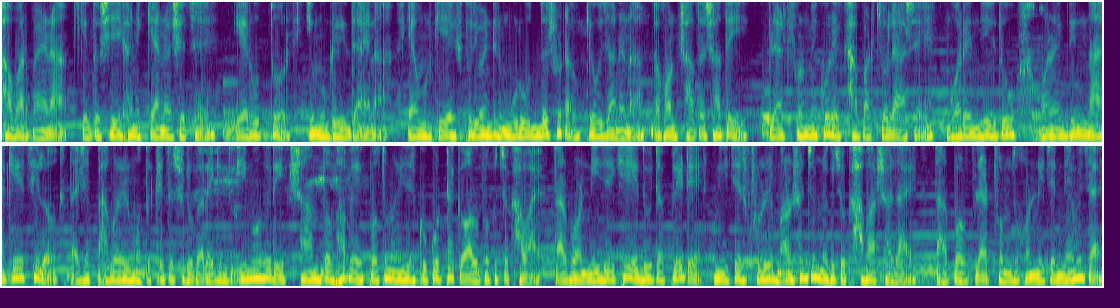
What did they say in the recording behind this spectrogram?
খাবার পায় না। কিন্তু সে এখানে কেন এসেছে? এর উত্তর ইমুগিরি দেয় না। এমনকি এক্সপেরিমেন্টের মূল উদ্দেশ্যটাও কেউ জানে না। তখন সাথে সাথেই প্ল্যাটফর্মে করে খাবার চলে আসে। ঘরেন যেহেতু অনেকদিন না খেয়েছিল, তাই সে পাগলের মতো খেতে শুরু করে। কিন্তু ইমোগিরি শান্তভাবে প্রথমে নিজের কুকুরটাকে অল্প কিছু খাওয়ায়। তারপর নিজে খেয়ে দুইটা প্লেটে নিচের ফ্লোরের মানুষের জন্য কিছু খাবার সাজায়। তারপর প্ল্যাটফর্ম যখন নিচে নেমে যায়,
